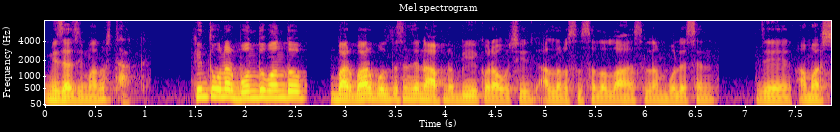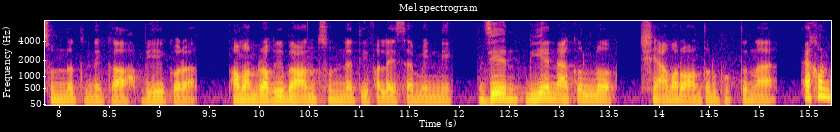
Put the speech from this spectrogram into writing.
মেজাজি মানুষ থাক। কিন্তু ওনার বন্ধু বান্ধব বারবার বলতেছেন যে, না, আপনার বিয়ে করা উচিত। আল্লাহ রসুল সাল্লাম বলেছেন যে, আমার সুন্নত নিকাহ, বিয়ে করা। ফামান রকিবা আন সুন্নতি ফালাইসা মিন্নি। যে বিয়ে না করল, সে আমার অন্তর্ভুক্ত না। এখন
